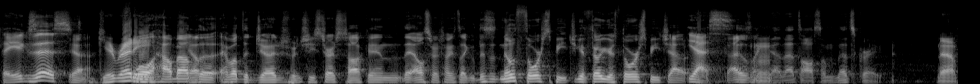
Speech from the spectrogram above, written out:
They exist. Yeah. Get ready. Well, how about Yep. the how about the judge when she starts talking? The elf starts talking. It's like this is no Thor speech. You can throw your Thor speech out. Yes. I was like, yeah, that's awesome. That's great. Yeah.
